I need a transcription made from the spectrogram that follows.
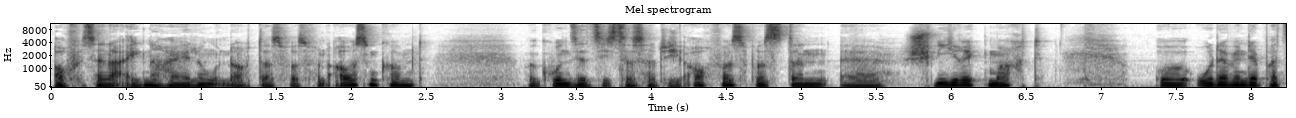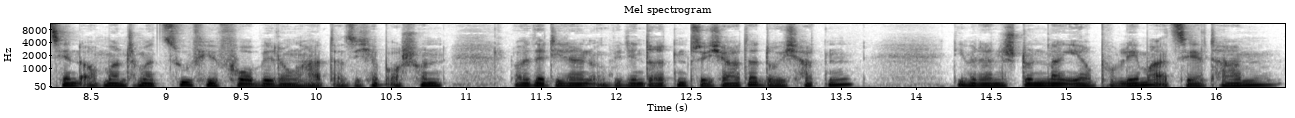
auch für seine eigene Heilung und auch das, was von außen kommt. Aber grundsätzlich ist das natürlich auch was, was dann äh, schwierig macht. Oder wenn der Patient auch manchmal zu viel Vorbildung hat. Also ich habe auch schon Leute, die dann irgendwie den dritten Psychiater durch hatten, die mir dann stundenlang ihre Probleme erzählt haben,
